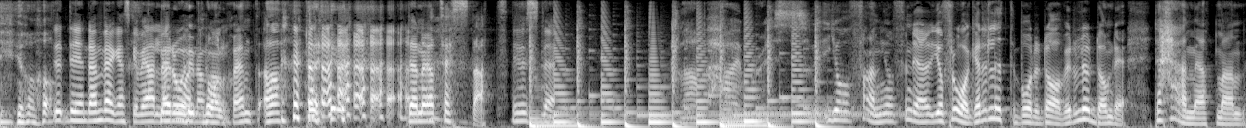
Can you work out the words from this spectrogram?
Ja. det, det, den vägen ska vi alla Med gå någon gång. Rohypnolskämt, ja. Den har jag testat. Just det. Ja fan jag funderar, jag frågade lite både David och Ludde om det. Det här med att man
